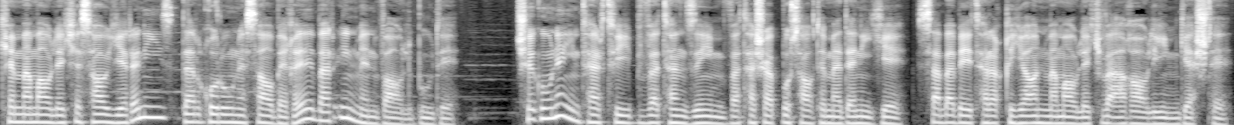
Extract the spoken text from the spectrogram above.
که ممالک سایره نیز در قرون سابقه بر این منوال بوده چگونه این ترتیب و تنظیم و تشبسات مدنیه سبب ترقی آن ممالک و اقالیم گشته؟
